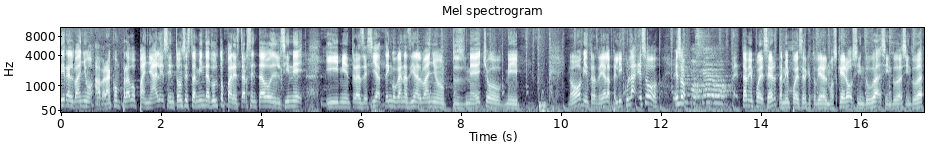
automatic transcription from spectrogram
ir al baño, ¿habrá comprado pañales entonces también de adulto para estar sentado en el cine y mientras decía tengo ganas de ir al baño, pues me he hecho mi... No, mientras veía la película, eso, eso eh, también puede ser, también puede ser que tuviera el mosquero, sin duda, sin duda, sin duda.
